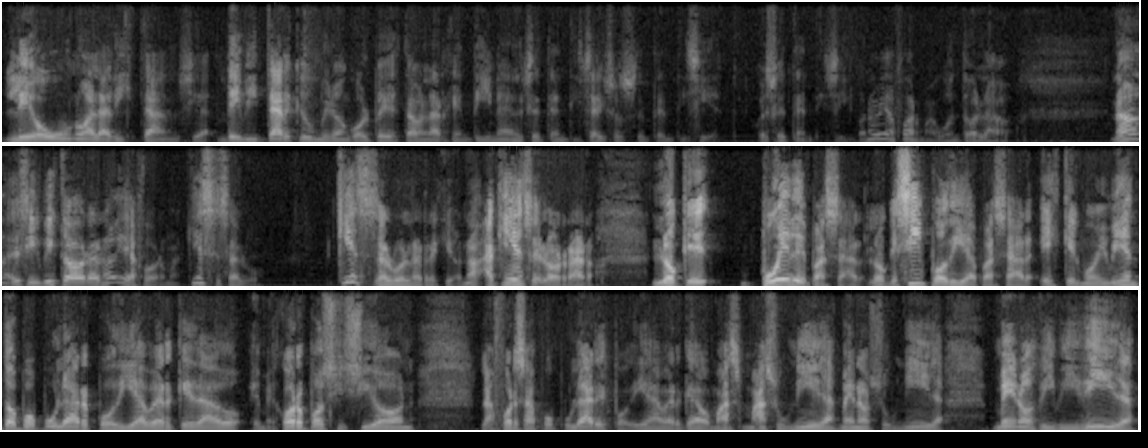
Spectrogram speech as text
leo uno a la distancia, de evitar que hubiera un golpe de Estado en la Argentina en el 76 o 77 el 75. No había forma, hubo en todos lados. ¿No? Es decir, visto ahora, no había forma. ¿Quién se salvó? ¿Quién se salvó en la región? ¿no? ¿A quién se lo raro? Lo que puede pasar, lo que sí podía pasar, es que el movimiento popular podía haber quedado en mejor posición, las fuerzas populares podían haber quedado más, más unidas, menos unidas, menos divididas,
